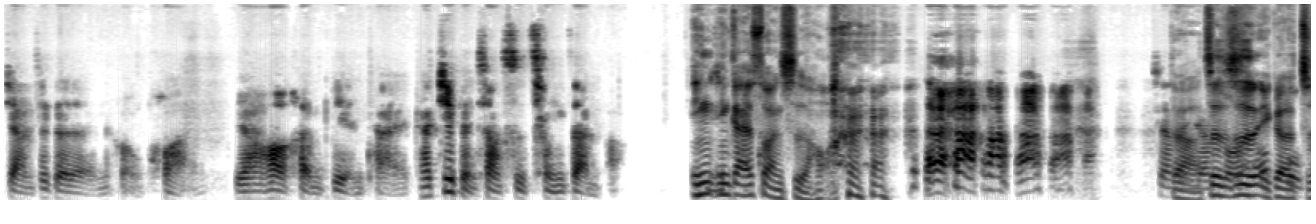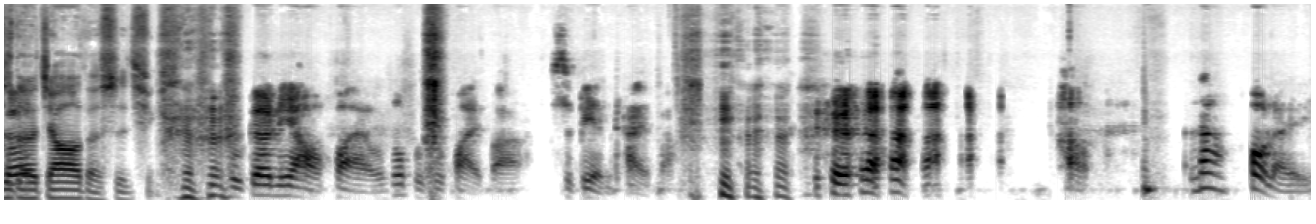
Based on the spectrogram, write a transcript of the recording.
讲这个人很坏。然后很变态，他基本上是称赞吧，应应该算是哈。对啊，这是一个值得骄傲的事情。虎哥你好坏，我说不是坏吧，是变态吧。好，那后来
